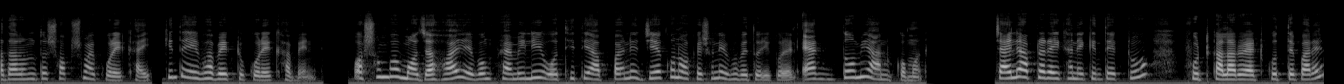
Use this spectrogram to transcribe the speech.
সাধারণত সবসময় করে খাই, কিন্তু এইভাবে একটু করে খাবেন। অসম্ভব মজা হয় এবং ফ্যামিলি অতিথি, আপ্যায়নে যে কোনো অকেশনে এভাবে তৈরি করেন, একদমই আনকমন চাইলে আপনারা এখানে কিন্তু একটু ফুড কালারও অ্যাড করতে পারেন।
